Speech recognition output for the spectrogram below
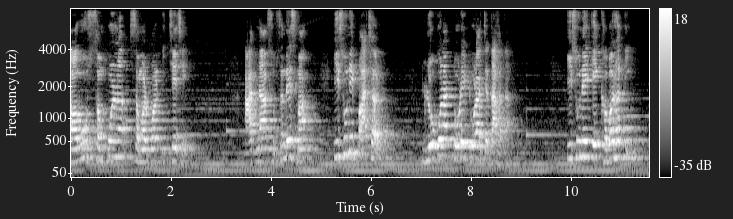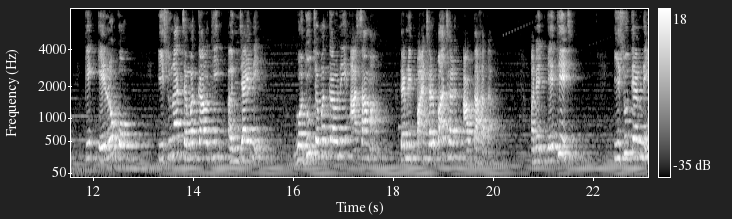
આવું સંપૂર્ણ સમર્પણ ઈચ્છે છે. આજના શુભ ઈસુની પાછળ લોકોના ટોળે ટોળા જતા હતા. ઈસુને એ ખબર હતી કે એ લોકો ઈસુના ચમત્કારોથી અંજાઈને વધુ ચમત્કારોની આશામાં તેમની પાછળ પાછળ આવતા હતા. અને તેથી જ ઈસુ તેમને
